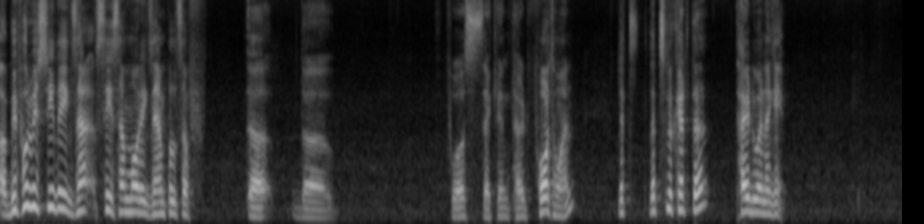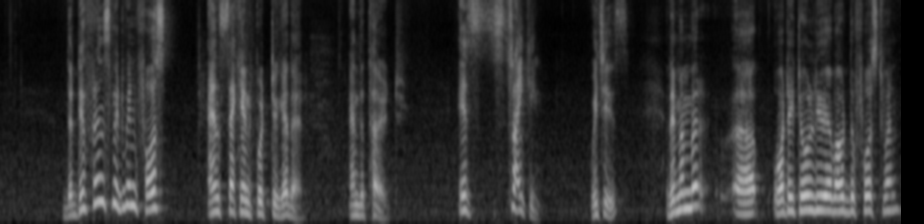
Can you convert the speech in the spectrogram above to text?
uh, before we see the see some more examples of uh, the first, second, third, fourth one, let's let's look at the third one again. The difference between first and second put together and the third is striking, which is remember uh, what I told you about the first one,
